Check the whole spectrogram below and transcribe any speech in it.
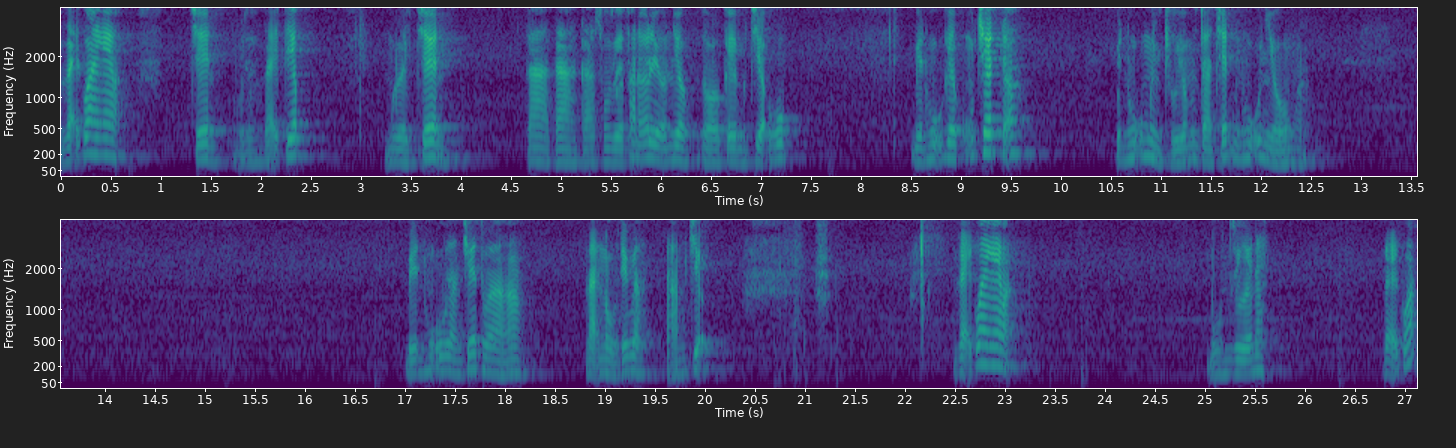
Gãy quá anh em ạ. Trên. Bây giờ gãy tiếp. 10 trên. Ca ca ca xuống dưới phát nữa liều nhiều. Rồi, ok, một triệu húp biến hũ kia cũng chết nữa. Biến hũ mình chủ yếu mình toàn chết biến hũ nhiều không à bên hũ toàn chết thôi à? Lại nổ tiếp à 8 triệu. Gãy quá anh em ạ. Bốn dưới này. Gãy quá.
